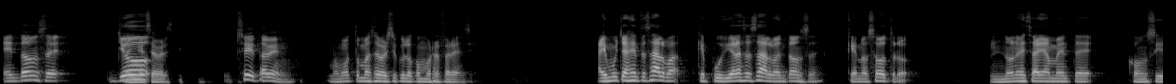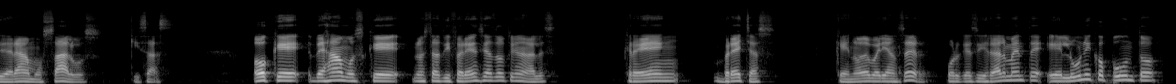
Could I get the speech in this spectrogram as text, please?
Entonces, yo... Sí, está bien. Vamos a tomar ese versículo como referencia. Hay mucha gente salva que pudiera ser salva entonces, que nosotros no necesariamente consideramos salvos, quizás. O que dejamos que nuestras diferencias doctrinales creen brechas que no deberían ser. Porque si realmente el único punto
